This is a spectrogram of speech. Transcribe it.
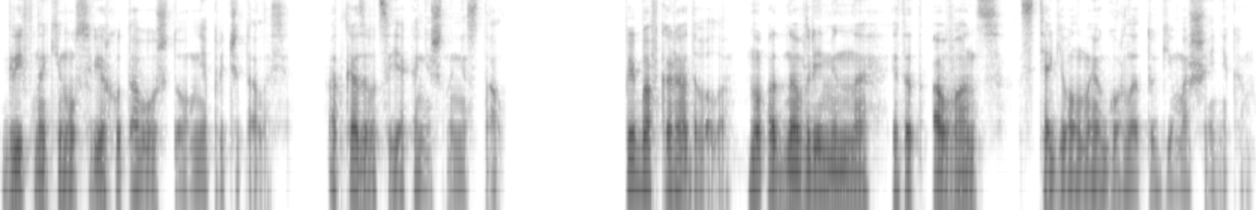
Гриф накинул сверху того, что мне причиталось. Отказываться я, конечно, не стал. Прибавка радовала, но одновременно этот аванс стягивал мое горло тугим мошенником.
